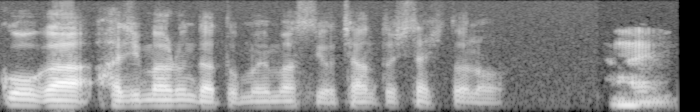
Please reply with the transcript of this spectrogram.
興が始まるんだと思いますよ、ちゃんとした人の。はい。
